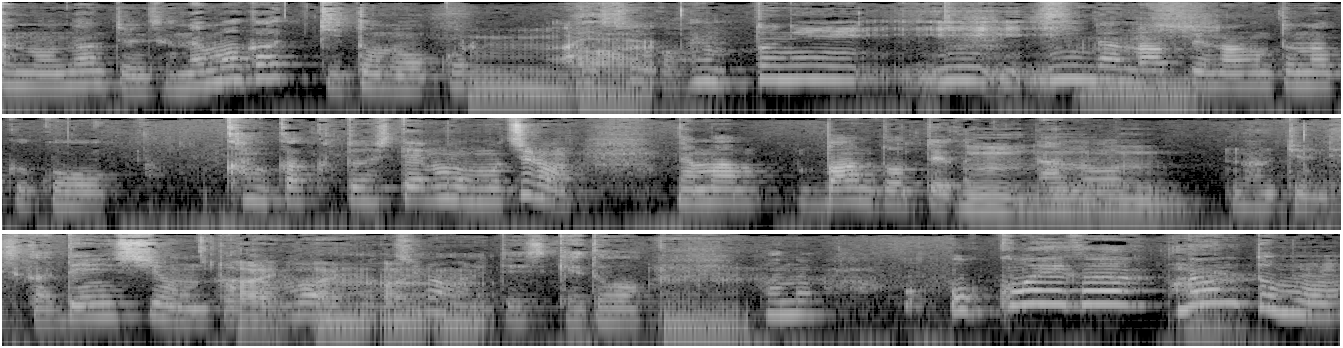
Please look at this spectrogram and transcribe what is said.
あのなんていうんですか生楽器とのこれん相性が本当にいい,、い、いんだなってなんとなくこう感覚としてもうもちろん生バンドというか、うんうんうん。あのなんていうんですか電子音とかももちろんあれですけど、あのおお声がなんとも、な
